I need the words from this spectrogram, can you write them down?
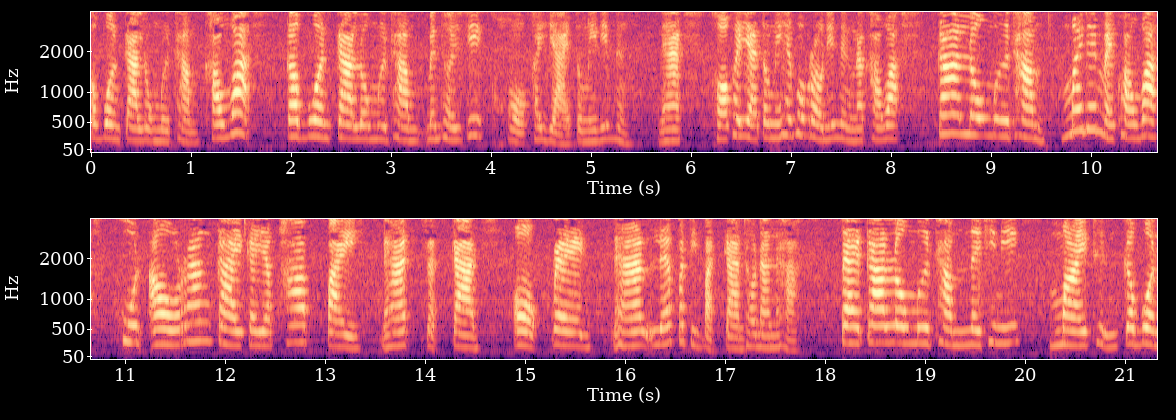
กระบวนการลงมือทำคำว่ากระบวนการลงมือทำ mentology ขอขยายตรงนี้นิดหนึ่งนะะขอขยายตรงนี้ให้พวกเรานิดหนึ่งนะคะว่า การลงมือทำไม่ได้หมายความว่าคุณเอาร่างกายกายภาพไปนะคะจัดการออกแรงนะคะและปฏิบัติการเท่านั้นนะคะแต่การลงมือทำในที่นี้หมายถึงกระบวน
